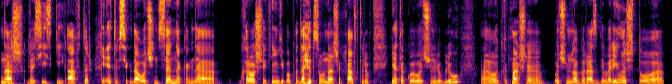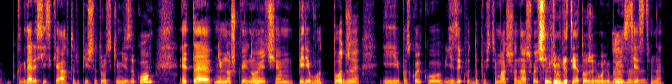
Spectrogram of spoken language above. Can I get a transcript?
наш российский автор. И это всегда очень ценно, когда хорошие книги попадаются у наших авторов. Я такое очень люблю. А, вот как Маша очень много раз говорила, что когда российский автор пишет русским языком, это немножко иное, чем перевод тот же. И поскольку язык, вот, допустим, Маша наш очень любит, я тоже его люблю, uh-huh. естественно.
